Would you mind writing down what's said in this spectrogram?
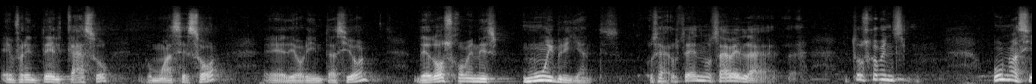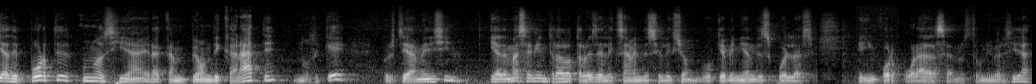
enfrenté el caso como asesor eh, de orientación de dos jóvenes muy brillantes. O sea, ustedes no saben la, dos jóvenes, uno hacía deporte, uno hacía, era campeón de karate, no sé qué, pero estudiaba medicina. Y además había entrado a través del examen de selección, porque venían de escuelas incorporadas a nuestra universidad.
